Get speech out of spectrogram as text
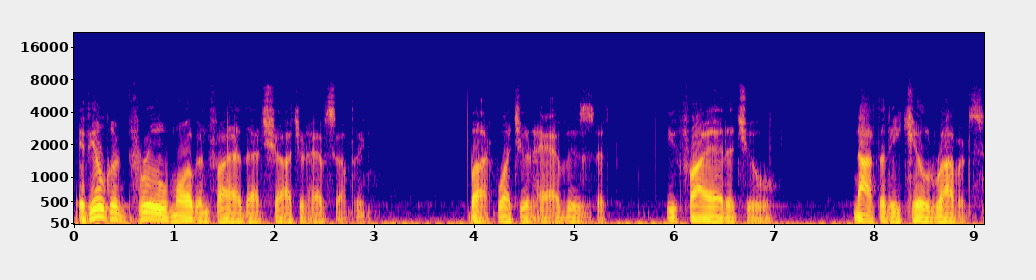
If you could prove Morgan fired that shot, you'd have something. But what you'd have is that he fired at you, not that he killed Roberts.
